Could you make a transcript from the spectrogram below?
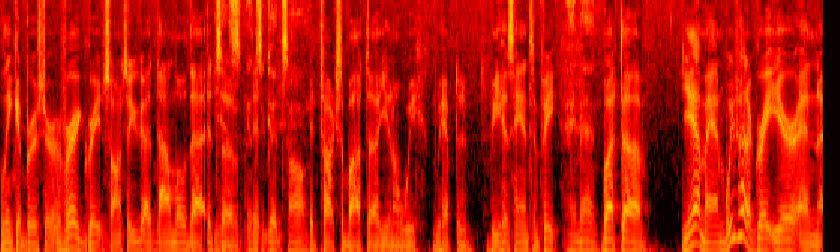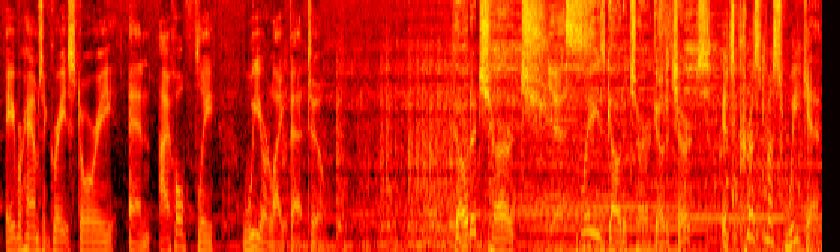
Lincoln Brewster, a very great song. So you guys download that. It's Yes, a it's it- a good song. It talks about uh, you know we we have to be His hands and feet. Amen. But uh, yeah, man, we've had a great year, and Abraham's a great story, and I hopefully we are like that too. Go to church. Yes. Please go to church. Go to church. It's Christmas weekend.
